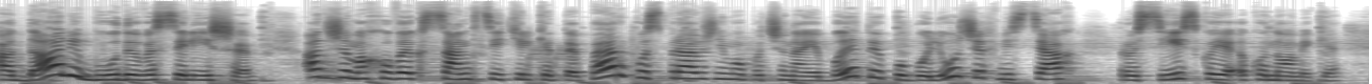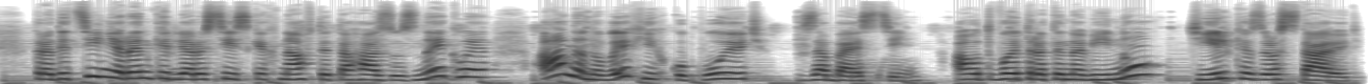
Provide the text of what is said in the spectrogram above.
А далі буде веселіше. Адже маховик санкцій тільки тепер по-справжньому починає бити по болючих місцях російської економіки. Традиційні ринки для російських нафти та газу зникли, а на нових їх купують за безцінь. А от витрати на війну тільки зростають.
